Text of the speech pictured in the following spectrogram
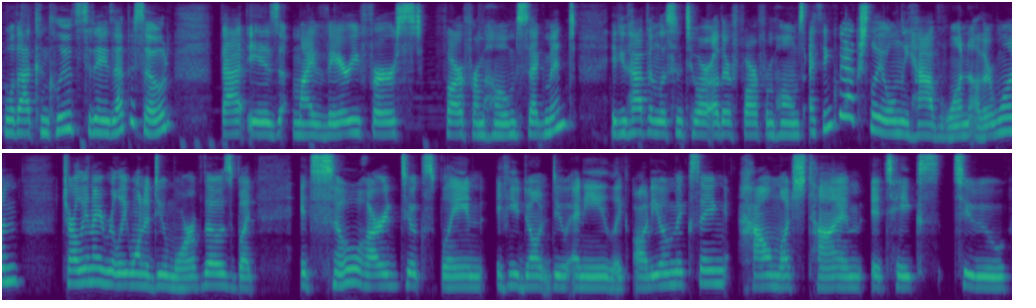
Well, that concludes today's episode. That is my very first Far From Home segment. If you haven't listened to our other Far From Homes, I think we actually only have one other one. Charlie and I really want to do more of those, but it's so hard to explain if you don't do any like audio mixing how much time it takes to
